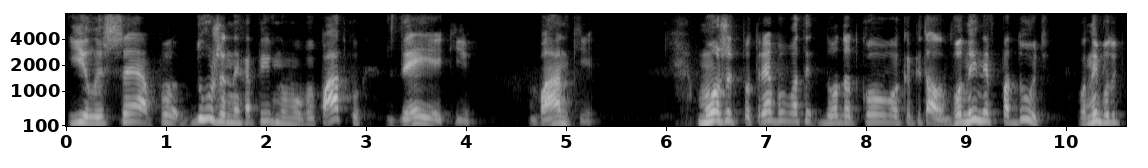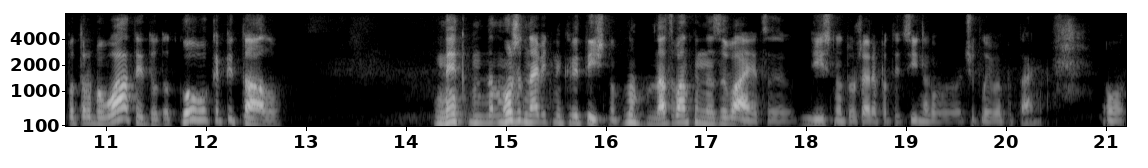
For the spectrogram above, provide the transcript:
і лише в дуже негативному випадку деякі банки можуть потребувати додаткового капіталу. Вони не впадуть, вони будуть потребувати додаткового капіталу. Не, може навіть не критично. Ну, Нацбанк не називає це дійсно дуже репутаційно чутливе питання. От.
